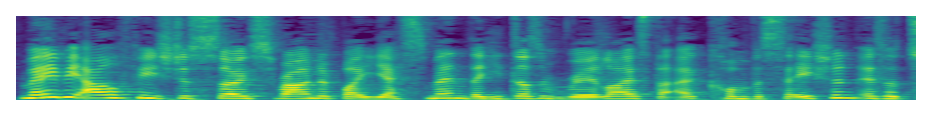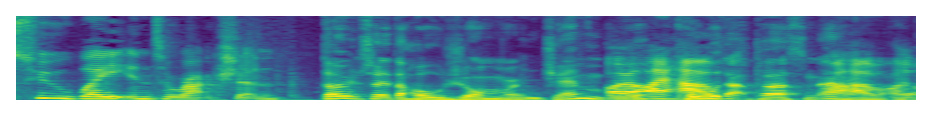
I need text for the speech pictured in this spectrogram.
Maybe Alfie's just so surrounded by yes men that he doesn't realise that a conversation is a two way interaction. Don't say the whole genre in general. I, I Call have that person I out. have. I,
